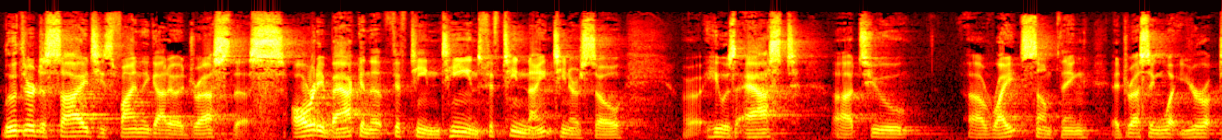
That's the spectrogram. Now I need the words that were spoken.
Luther decides he's finally got to address this. Already back in the 15 teens, 1519 or so, uh, he was asked uh, to uh, write something addressing what Europe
